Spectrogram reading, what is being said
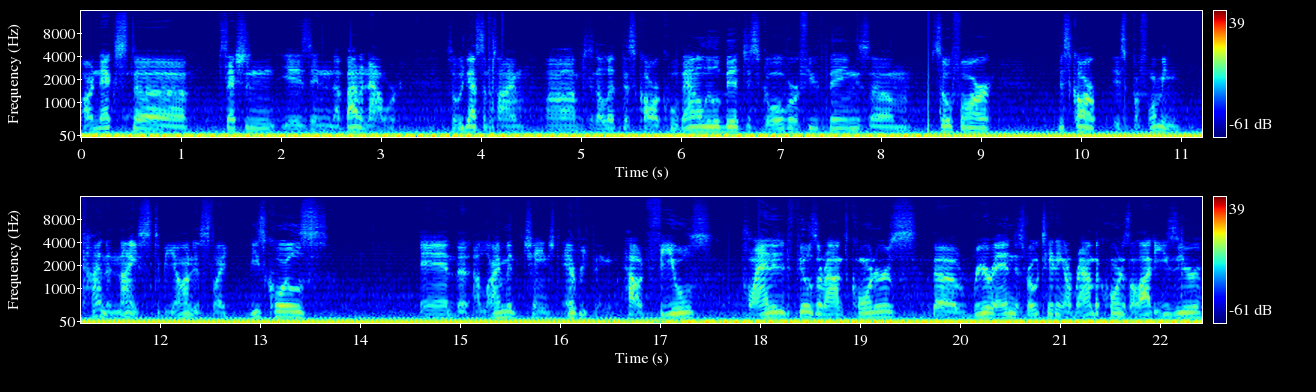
Our next uh, session is in about an hour, so we got some time. Uh, I'm just gonna let this car cool down a little bit, just go over a few things. Um, so far, this car is performing kind of nice, to be honest. Like these coils and the alignment changed everything. How it feels, planted it feels around corners. The rear end is rotating around the corners a lot easier.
